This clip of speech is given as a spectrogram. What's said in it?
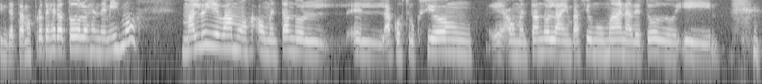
intentamos proteger a todos los endemismos, más lo llevamos aumentando la construcción, eh, aumentando la invasión humana de todo y...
